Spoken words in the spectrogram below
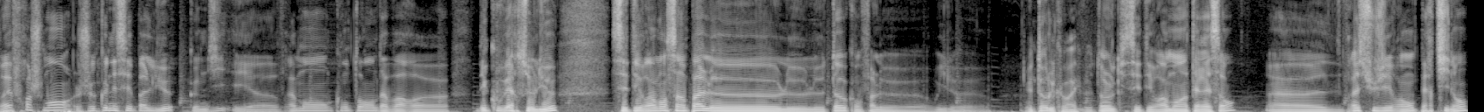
Ouais, franchement, je connaissais pas le lieu, comme dit, et euh, vraiment content d'avoir euh, découvert ce lieu. C'était vraiment sympa le, le, le talk, enfin le. Oui, le, Le talk, ouais. le talk, c'était vraiment intéressant. Euh, vrai sujet vraiment pertinent.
